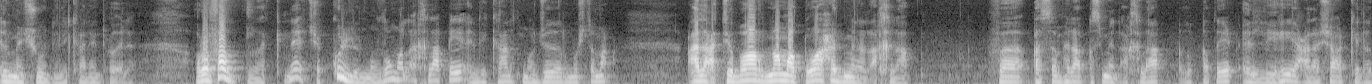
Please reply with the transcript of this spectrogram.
المنشود اللي كان يدعو له. رفض لك نيتشه كل المنظومة الأخلاقية اللي كانت موجودة بالمجتمع على اعتبار نمط واحد من الأخلاق. فقسمها إلى قسمين اخلاق القطيع اللي هي على شاكلة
